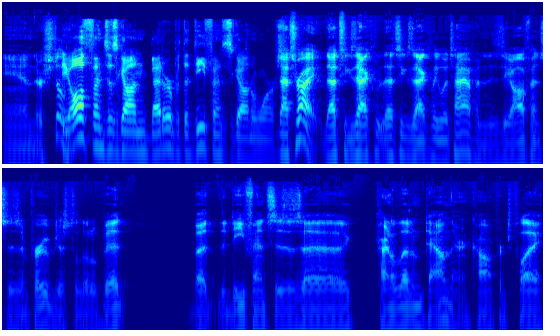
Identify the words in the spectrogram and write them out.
and they're still. The offense has gotten better, but the defense has gotten worse. That's right. That's exactly that's exactly what's happened. Is the offense has improved just a little bit, but the defense is uh, kind of let them down there in conference play.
